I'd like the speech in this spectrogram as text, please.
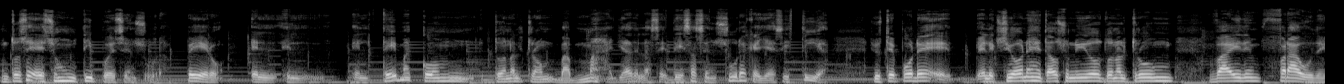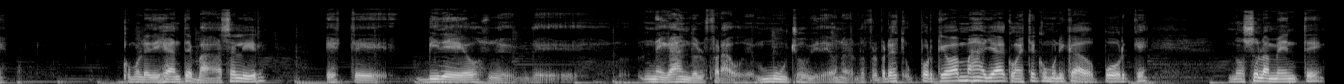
Entonces eso es un tipo de censura. Pero el, el tema con Donald Trump va más allá de, la, de esa censura que ya existía. Si usted pone eh, elecciones Estados Unidos, Donald Trump, Biden, fraude, como le dije antes, van a salir este, videos negando el fraude, muchos videos negando el fraude. Pero esto, ¿por qué va más allá con este comunicado? Porque no solamente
